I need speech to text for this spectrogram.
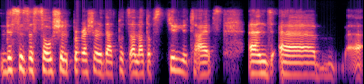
this is a social pressure that puts a lot of stereotypes and uh, uh,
